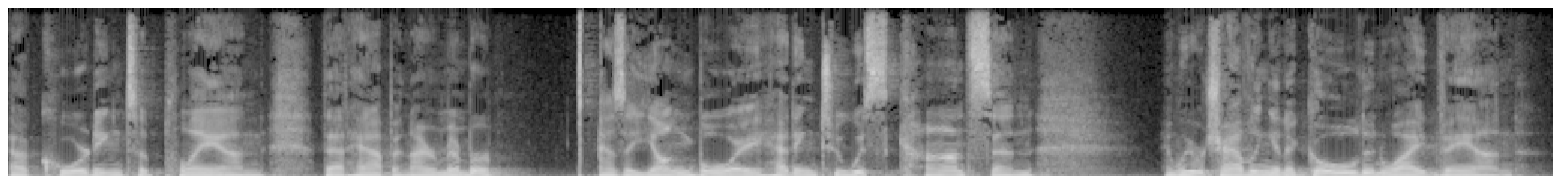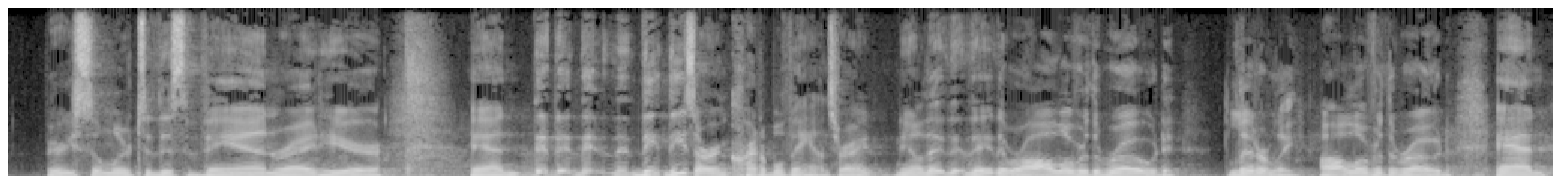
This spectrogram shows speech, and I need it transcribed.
according to plan that happen. I remember as a young boy heading to Wisconsin, and we were traveling in a gold and white van, very similar to this van right here. And th- th- th- these are incredible vans, right? You know, they, they, they were all over the road, literally all over the road. And,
